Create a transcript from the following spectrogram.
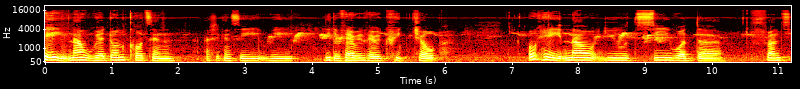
okay now we are done cutting. As you can see we did a very very quick job. Okay now you see what the front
